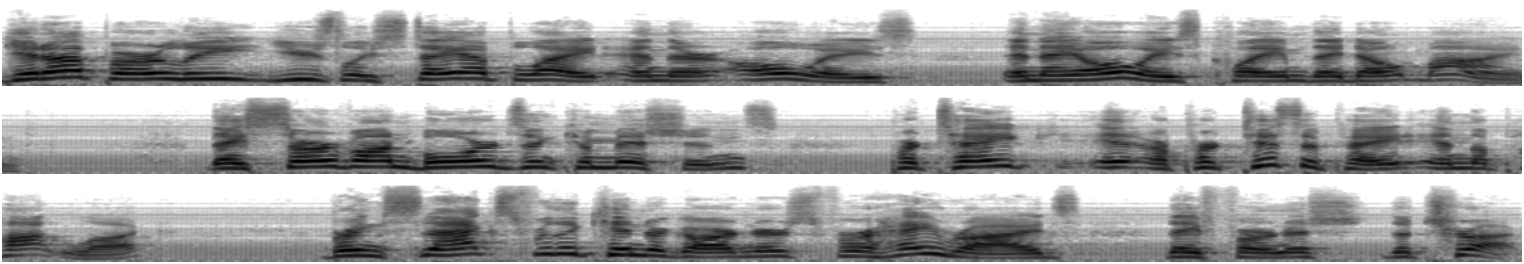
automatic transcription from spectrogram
get up early, usually stay up late, and they're always and they always claim they don't mind. They serve on boards and commissions, partake in, or participate in the potluck, bring snacks for the kindergartners, for hay rides, they furnish the truck.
